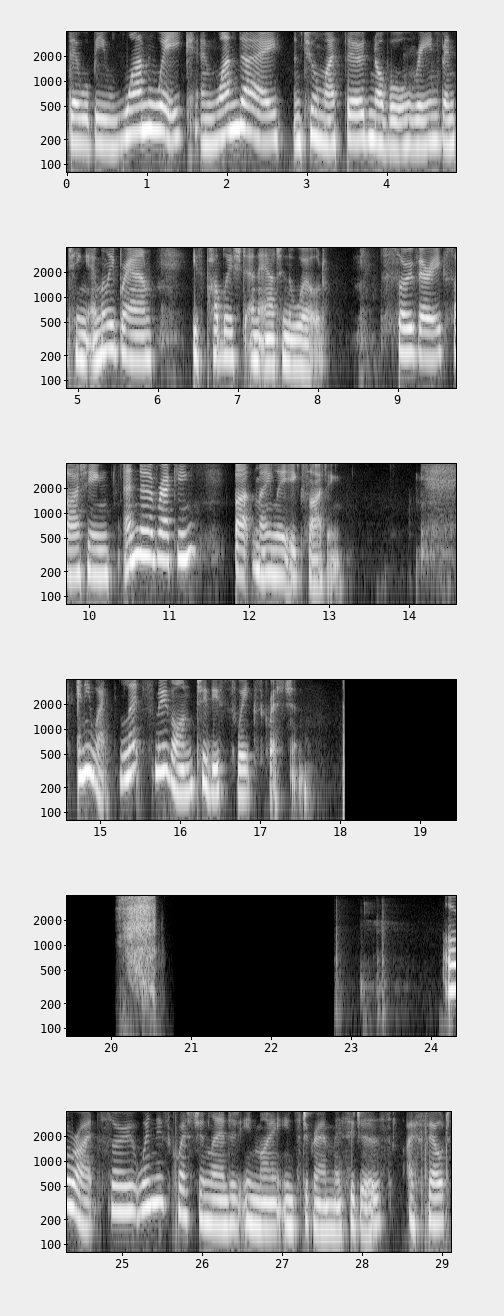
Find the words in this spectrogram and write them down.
there will be one week and one day until my third novel, Reinventing Emily Brown, is published and out in the world. So very exciting and nerve wracking, but mainly exciting. Anyway, let's move on to this week's question. All right, so when this question landed in my Instagram messages, I felt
